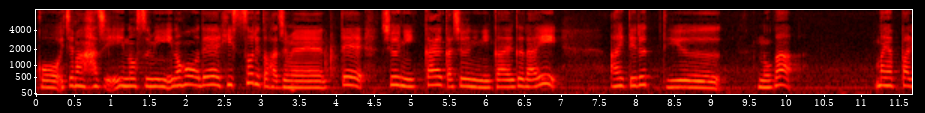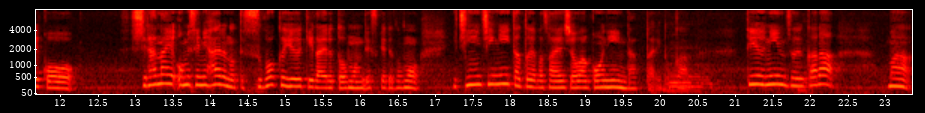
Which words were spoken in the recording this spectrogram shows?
こう一番端の隅の方でひっそりと始めて週に1回か週に2回ぐらい空いてるっていうのが、まあ、やっぱりこう知らないお店に入るのってすごく勇気がいると思うんですけれども1日に例えば最初は5人だったりとかっていう人数からまあ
